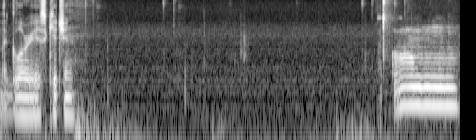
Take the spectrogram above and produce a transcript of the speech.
The glorious kitchen. Um.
